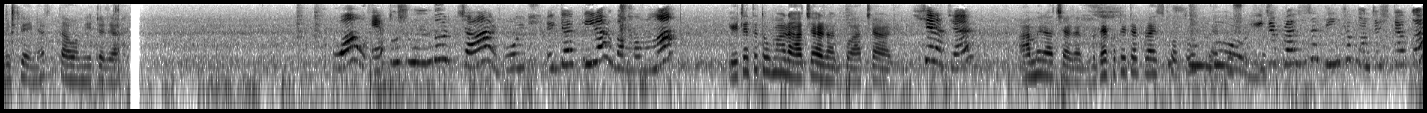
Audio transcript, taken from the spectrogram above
লিপ লাইনার তাও আমি এটা রাখ ওয়াও এত সুন্দর চার এটা কি রাখবা মাম্মা? এটাতে তোমার আচার রাখব আচার। সেরা চার আমের আচার রাখব। দেখো তো এটার প্রাইস কত? এত সুন্দর। এটার প্রাইস পঞ্চাশ টাকা।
